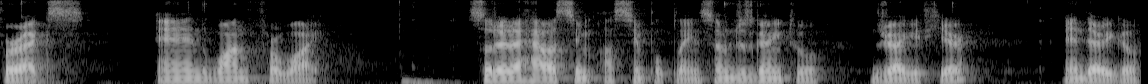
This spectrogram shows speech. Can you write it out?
for X and one for Y so that I have a, sim a simple plane. So I'm just going to drag it here and there you go.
